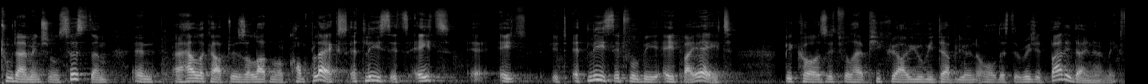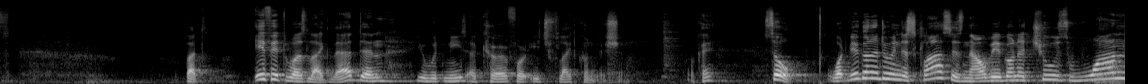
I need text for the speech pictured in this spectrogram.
two-dimensional system, and a helicopter is a lot more complex. At least it's eight, eight, it, at least it will be 8 by 8 because it will have PQR, UVW, and all this, the rigid body dynamics. But if it was like that, then you would need a curve for each flight condition. Okay? So what we're going to do in this class is now we're going to choose one,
